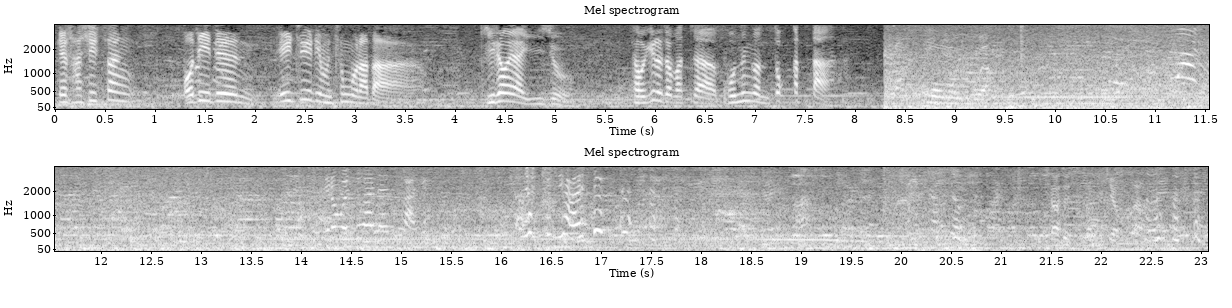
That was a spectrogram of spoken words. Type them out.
그래서 사실상 어디든 일주일이면 충분하다. 길어야 2주. 더 길어져봤자 보는 건 똑같다. 어머, 어머, 이거 뭐야? 이런 걸 좋아야 되는 거 아니야? 너무 귀엽다.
